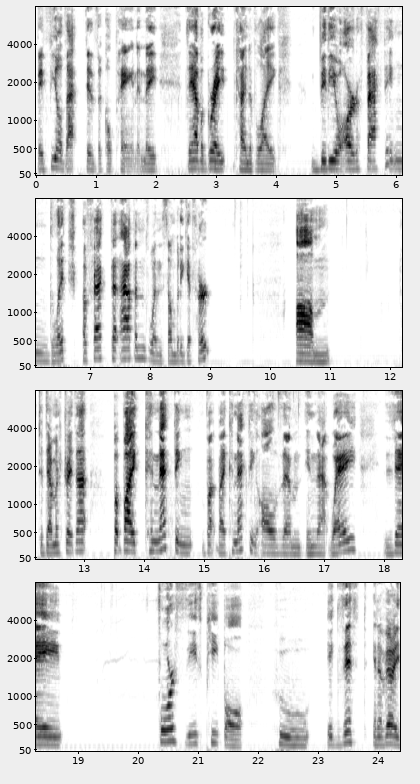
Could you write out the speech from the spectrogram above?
They feel that physical pain and they they have a great kind of like video artifacting glitch effect that happens when somebody gets hurt. Um to demonstrate that but by connecting but by connecting all of them in that way they force these people who exist in a very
